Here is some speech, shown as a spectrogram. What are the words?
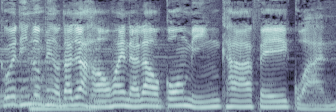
各位听众朋友，大家好，欢迎来到公民咖啡馆。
